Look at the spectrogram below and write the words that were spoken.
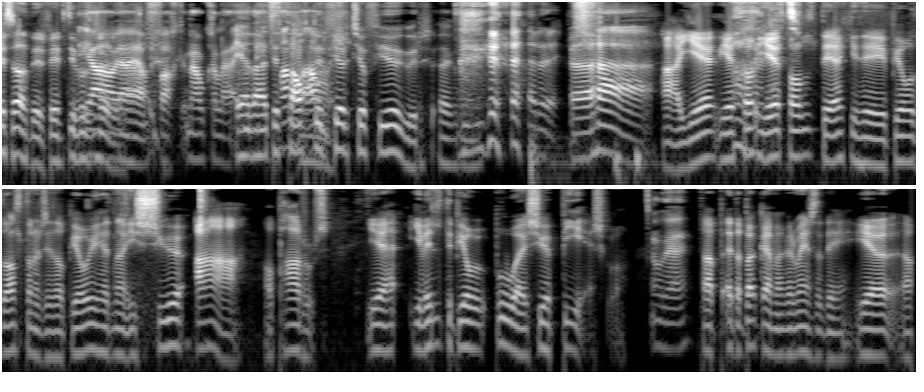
við sáttir 50% já, já, já, fuck, nákvæmlega. Eða þetta er mér. 44 eða eitthvað Herði. Ah, ég, ég, þó, ég þóldi ekki þegar ég bjóð á Altanesi þá bjóð ég hérna í 7A á Parús. Ég, ég vildi bjó, búa í 7B sko. Ok, það, þetta böggaði með einhverjum einstætti ég, já,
